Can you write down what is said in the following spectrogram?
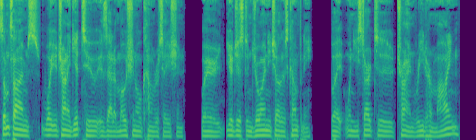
sometimes what you're trying to get to is that emotional conversation where you're just enjoying each other's company. But when you start to try and read her mind,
